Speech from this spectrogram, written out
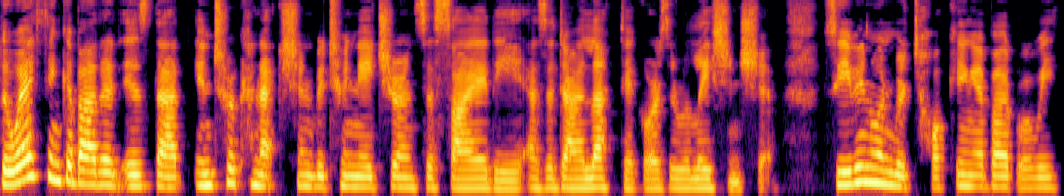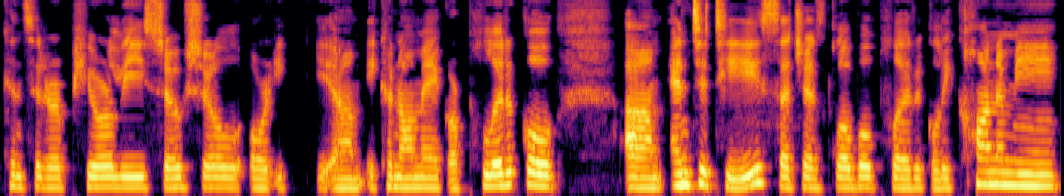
the way I think about it is that interconnection between nature and society as a dialectic or as a relationship. So, even when we're talking about what we consider purely social or e- um, economic or political um, entities, such as global political economy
